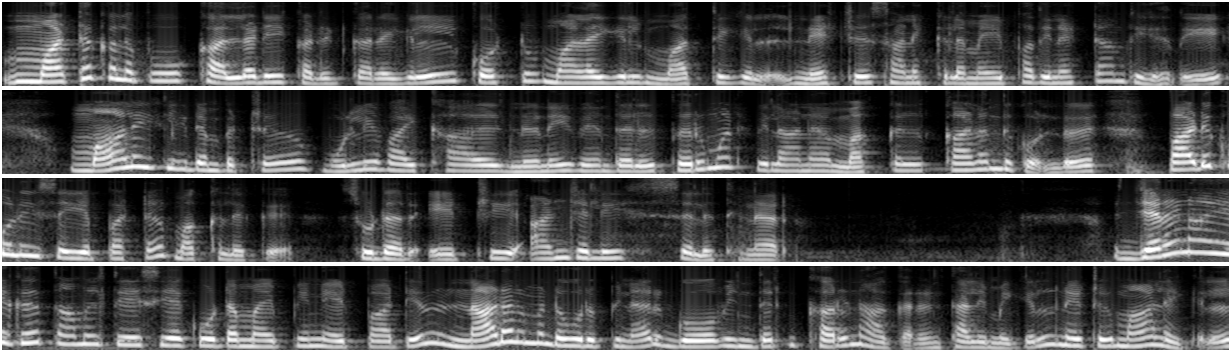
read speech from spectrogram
மட்டக்களப்பு கல்லடி கடற்கரையில் கொட்டு மலையில் மத்தியில் நேற்று சனிக்கிழமை பதினெட்டாம் தேதி மாலையில் இடம்பெற்ற முள்ளிவாய்க்கால் நினைவேந்தல் பெருமளவிலான மக்கள் கலந்து கொண்டு படுகொலை செய்யப்பட்ட மக்களுக்கு சுடர் ஏற்றி அஞ்சலி செலுத்தினர். ஜனநாயக தமிழ் தேசிய கூட்டமைப்பின் ஏற்பாட்டில் நாடாளுமன்ற உறுப்பினர் கோவிந்தன் கருணாகரன் தலைமையில் நேற்று மாலையில்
